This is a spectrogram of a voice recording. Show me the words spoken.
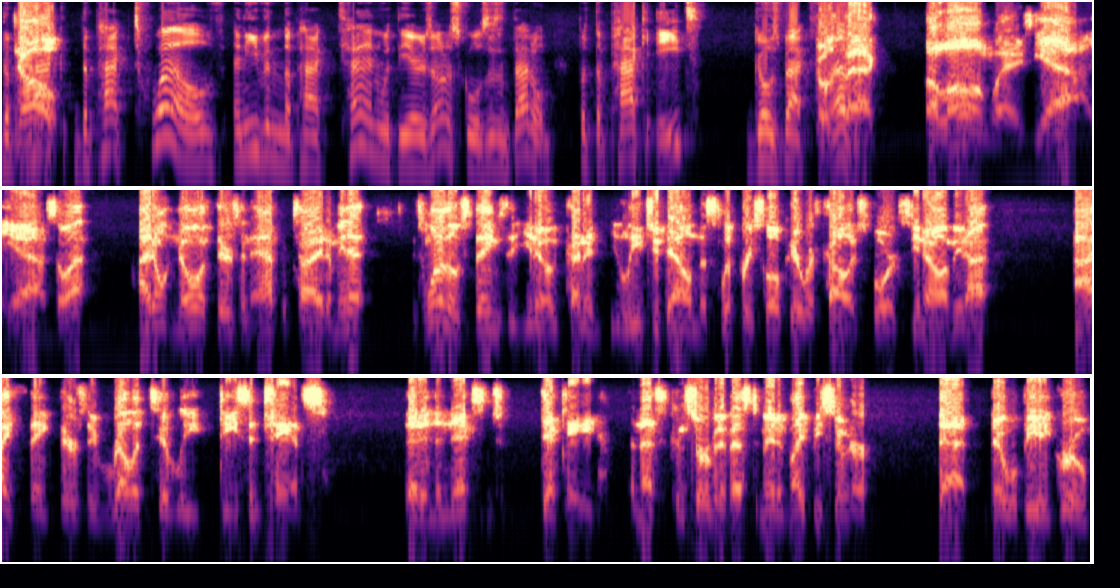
The No. Pac, the Pac-12 and even the Pac-10 with the Arizona schools isn't that old, but the Pac-8 goes back goes forever. back a long ways. Yeah, yeah. So I, I don't know if there's an appetite. I mean, it, it's one of those things that you know kind of leads you down the slippery slope here with college sports. You know, I mean, I, I think there's a relatively decent chance that in the next decade, and that's a conservative estimate, it might be sooner, that there will be a group,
